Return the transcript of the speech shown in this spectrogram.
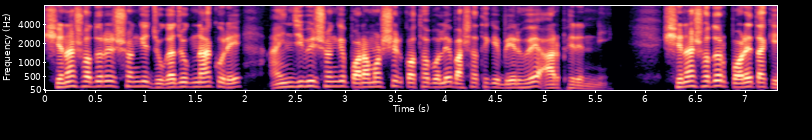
সেনা সদরের সঙ্গে যোগাযোগ না করে আইনজীবীর সঙ্গে পরামর্শের কথা বলে বাসা থেকে বের হয়ে আর ফেরেননি। সেনা সদর পরে তাকে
